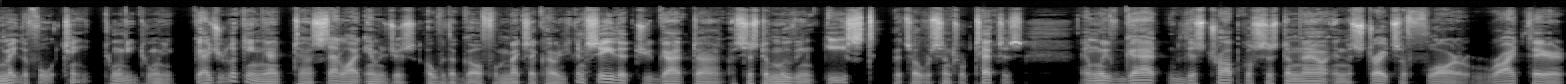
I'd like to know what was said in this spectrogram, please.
May the 14th, 2020. Guys, you're looking at uh, satellite images over the Gulf of Mexico. You can see that you've got uh, a system moving east that's over central Texas. And we've got this tropical system now in the Straits of Florida right there.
